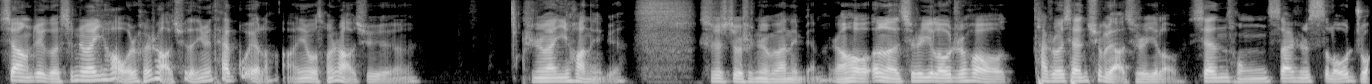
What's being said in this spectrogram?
像这个深圳湾一号，我是很少去的，因为太贵了啊。因为我很少去深圳湾一号那边，是就是深圳湾那边嘛。然后摁了七十一楼之后。他说：“先去不了七十一楼，先从三十四楼转，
